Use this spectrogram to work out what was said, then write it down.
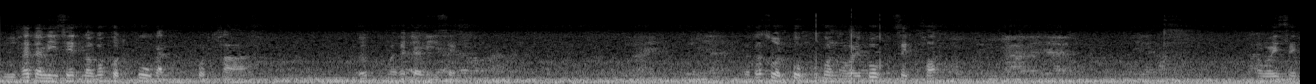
หรือถ้าจะรีเซ็ตเราก็กดคู่กันกดขาปึ๊บมันก็จะรีเซ็ตแล้วก็ส่วนปุ่มข้างบนเอาไว้พวกเซ็ตคล็อกเอาไว้เซต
